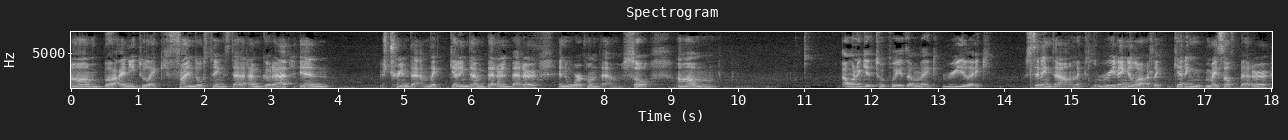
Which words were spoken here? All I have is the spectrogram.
Um, but I need to like find those things that I'm good at and train them, like getting them better and better and work on them. So, um, I want to get to a place I'm like really like sitting down, like reading a lot, like getting myself better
